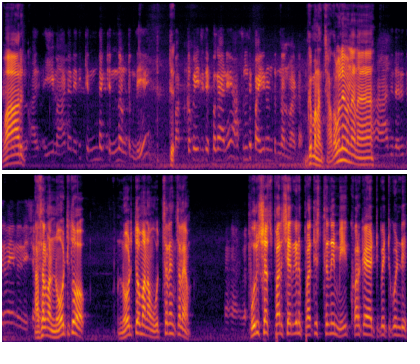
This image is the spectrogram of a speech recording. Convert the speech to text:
వారు ఈ మాట అనేది కింద కింద ఉంటుంది. పక్క పేజీ తిప్పగానే అసలు పైన ఉంటుంది అనమాట ఇంకా మనం చదవలేము నాన్న. అది దరిద్రమైన విషయం. అసలు మన నోటితో నోటితో మనం ఉచ్చరించలేం. పురుష స్పర్శని ప్రతి స్త్రీని మీ కొరకే అట్టి పెట్టుకోండి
